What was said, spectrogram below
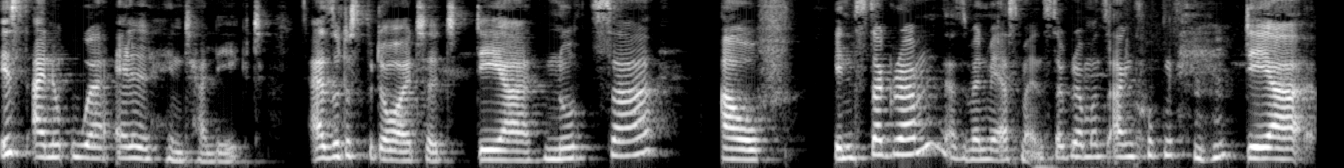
ist eine URL hinterlegt. Also das bedeutet, der Nutzer auf Instagram, also wenn wir erstmal Instagram uns angucken, mhm. der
